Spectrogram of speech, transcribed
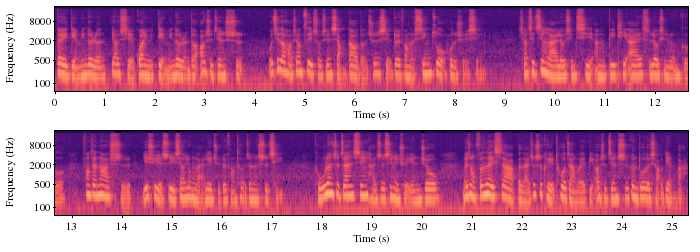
被点名的人要写关于点名的人的二十件事。我记得好像自己首先想到的就是写对方的星座或者血型。想起近来流行起 MBTI 十六型人格，放在那时，也许也是一项用来列举对方特征的事情。可无论是占星还是心理学研究，每种分类下本来就是可以拓展为比二十件事更多的小点吧。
